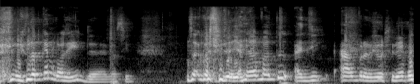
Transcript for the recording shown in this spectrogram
Itu kan kosida, kosida. Masa kosida yang apa tuh? Anjing, apa nih kosida apa?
